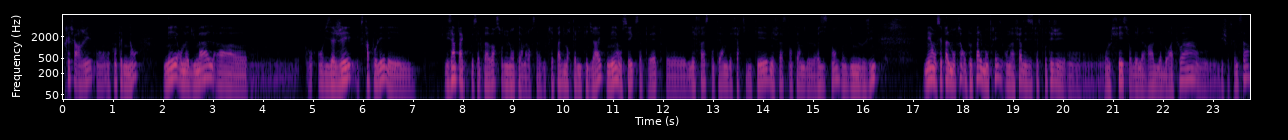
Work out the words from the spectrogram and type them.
très chargés en, contaminants, mais on a du mal à envisager, extrapoler les impacts que ça peut avoir sur du long terme. Alors ça ne crée pas de mortalité directe, mais on sait que ça peut être euh, néfaste en termes de fertilité, néfaste en termes de résistance, donc d'immunologie. Mais on ne sait pas le montrer, on ne peut pas le montrer, on a affaire des espèces protégées. On, le fait sur des rats de laboratoire ou des choses comme ça.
